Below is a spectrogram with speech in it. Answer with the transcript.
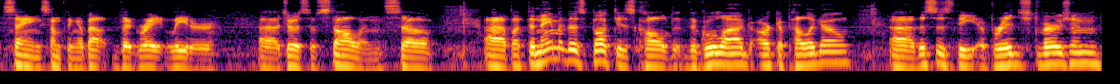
saying something about the great leader uh, Joseph Stalin. So, uh, but the name of this book is called The Gulag Archipelago. Uh, this is the abridged version.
